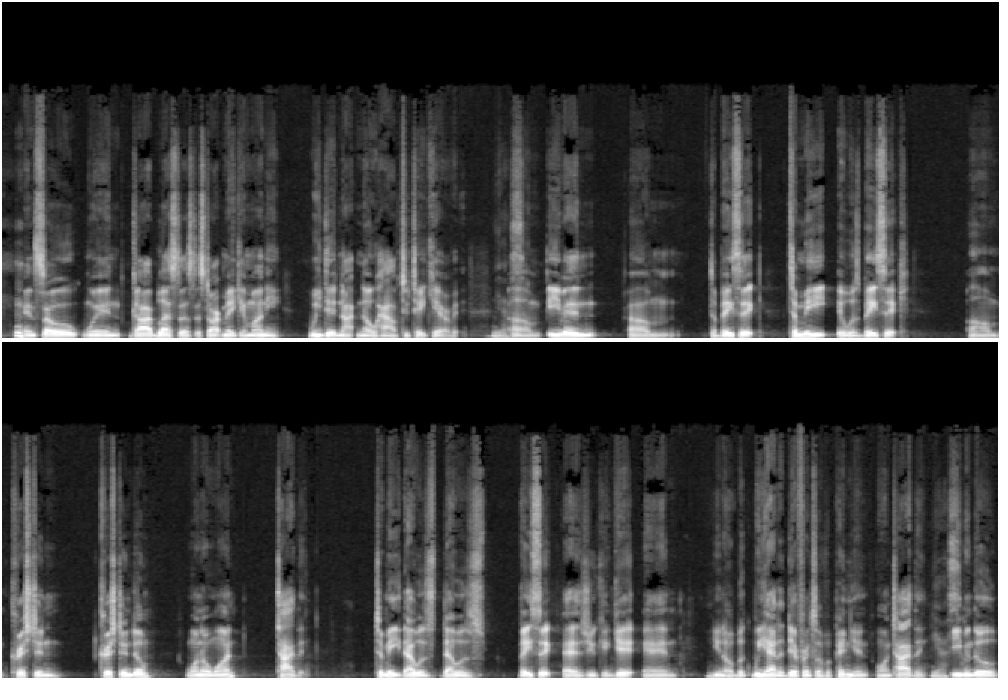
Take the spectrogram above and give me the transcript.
and so when God blessed us to start making money, we did not know how to take care of it. yes. Um, even um, the basic, to me, it was basic um, Christian Christendom 101 tithing. To me, that was that was basic as you can get, and you know, but we had a difference of opinion on tithing. Yes. Even though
